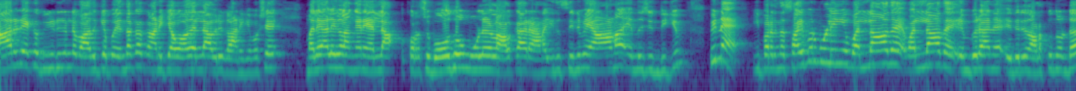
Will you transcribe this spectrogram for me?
ആരുടെയൊക്കെ വീടുകളുടെ വാദിക്കപ്പോൾ എന്തൊക്കെ കാണിക്കാവോ അതെല്ലാം അവർ കാണിക്കും. പക്ഷേ മലയാളികൾ അങ്ങനെയല്ല കുറച്ച് ബോധവും മൂളയുള്ള ആൾക്കാരാണ് ഇത് സിനിമയാണ് എന്ന് ചിന്തിക്കും. പിന്നെ ഈ പറയുന്ന സൈബർ ബുള്ളിങ് വല്ലാതെ വല്ലാതെ എമ്പുരാന് എതിരെ നടക്കുന്നുണ്ട്.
